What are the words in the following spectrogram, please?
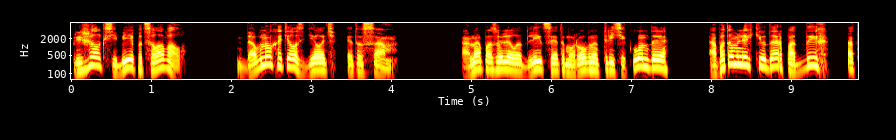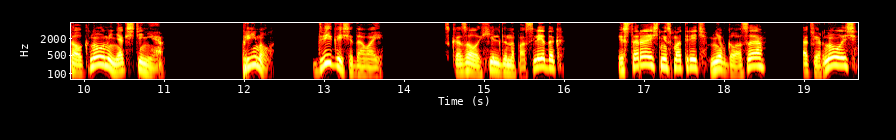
прижал к себе и поцеловал. Давно хотел сделать это сам. Она позволила длиться этому ровно три секунды, а потом легкий удар под дых оттолкнул меня к стене. «Примал, двигайся давай», — сказала Хильда напоследок, и, стараясь не смотреть мне в глаза, отвернулась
